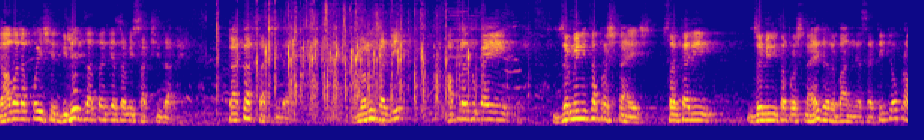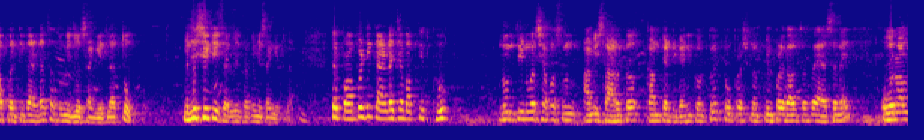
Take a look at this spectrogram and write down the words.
गावाला पैसे दिलेच जातात याचा मी साक्षीदार आहे. काकाच साक्षीदार म्हणूनसाठी आपला जो काही जमिनीचा प्रश्न आहे सरकारी जमिनीचा प्रश्न आहे घर बांधण्यासाठी किंवा प्रॉपर्टी कार्डाचा तुम्ही जो सांगितला तो म्हणजे सिटी सर्व्हिसचा तुम्ही सांगितला तर प्रॉपर्टी कार्डाच्या बाबतीत खूप दोन तीन वर्षापासून आम्ही सारखं काम त्या ठिकाणी करतोय. तो प्रश्न पिंपळगावचाच आहे असं नाही. ओव्हरऑल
